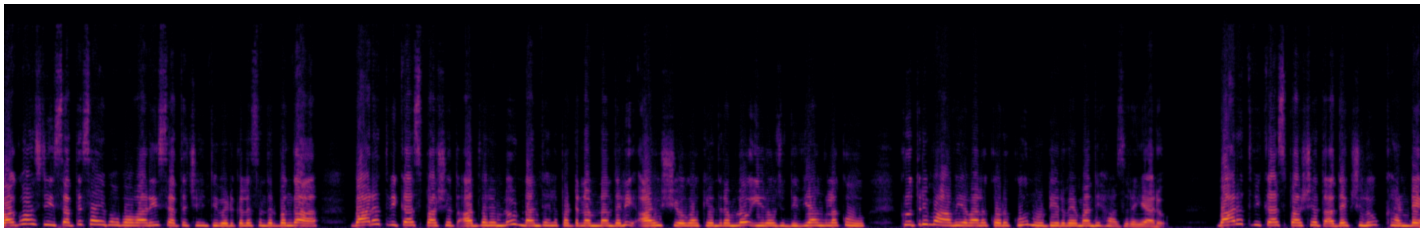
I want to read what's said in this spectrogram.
భగవాన్ శ్రీ సత్యసాయిబాబా వారి శత జయంతి వేడుకల సందర్భంగా భారత్ వికాస్ పరిషత్ ఆధ్వర్యంలో నంద్యాల పట్టణం నందలి ఆయుష్ యోగా కేంద్రంలో ఈ రోజు దివ్యాంగులకు కృత్రిమ అవయవాల కొరకు నూట ఇరవై మంది హాజరయ్యారు. భారత్ వికాస్ పరిషత్ అధ్యక్షులు ఖండే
